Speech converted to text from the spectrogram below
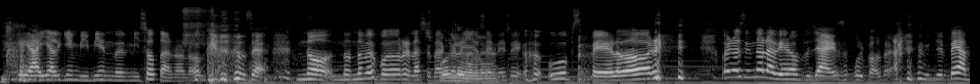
que hay alguien viviendo en mi sótano, ¿no? o sea, no, no, no, me puedo relacionar con ellos en ese. Ups, perdón. bueno, si no la vieron, pues ya es su culpa, o sea, vean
